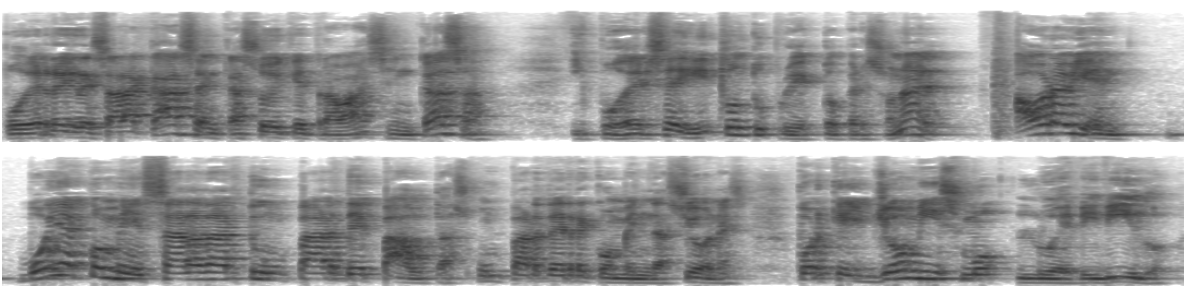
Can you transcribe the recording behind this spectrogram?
poder regresar a casa en caso de que trabajes en casa y poder seguir con tu proyecto personal. Ahora bien, voy a comenzar a darte un par de pautas, un par de recomendaciones, porque yo mismo lo he vivido.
